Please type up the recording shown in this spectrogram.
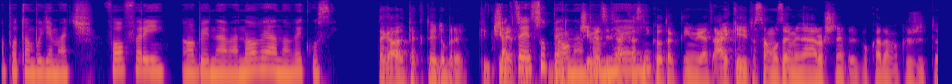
A potom bude mať fofry a objednáva nové a nové kusy. Tak ale tak to je dobre. Čím Však to je super no, na čím viac je zákazníkov, tak tým viac. Aj keď je to samozrejme náročné, predpokladám, akože to,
